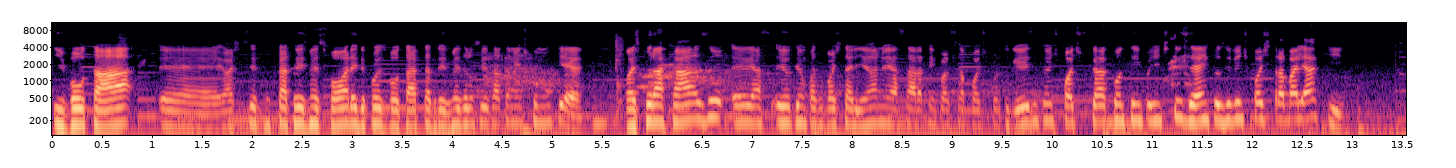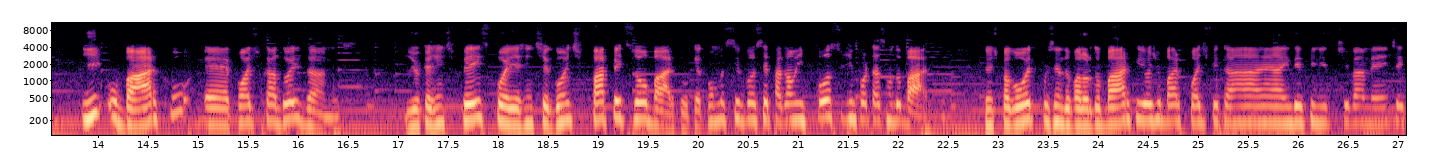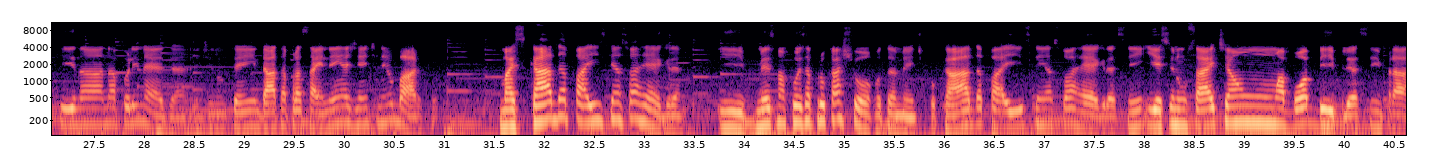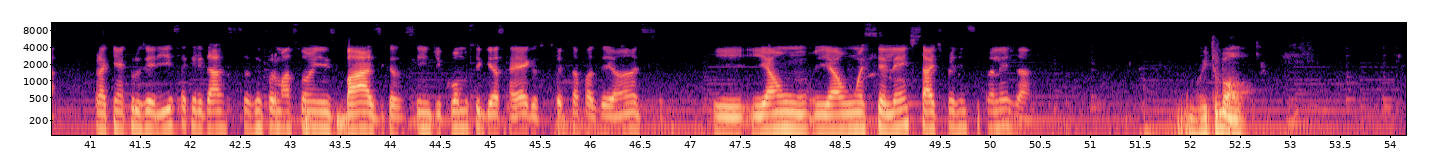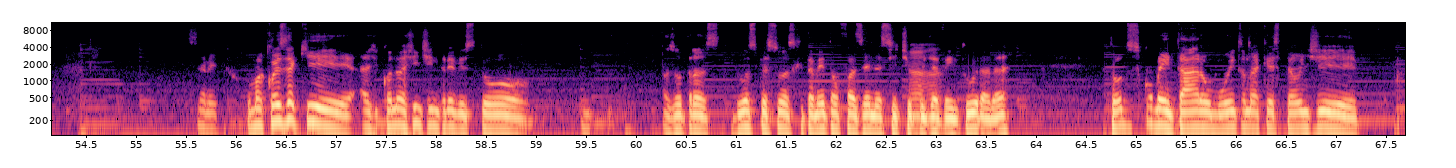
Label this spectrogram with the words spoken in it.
E voltar, é, eu acho que você tem que ficar três meses fora e depois voltar e ficar três meses, eu não sei exatamente como que é. Mas por acaso, eu, eu tenho um passaporte italiano e a Sara tem passaporte português, então a gente pode ficar quanto tempo a gente quiser, inclusive a gente pode trabalhar aqui. E o barco é, pode ficar dois anos. E o que a gente fez foi, a gente chegou, a gente papetizou o barco, que é como se você pagar um imposto de importação do barco. Então a gente pagou 8% do valor do barco e hoje o barco pode ficar é, indefinitivamente aqui na, na Polinésia. A gente não tem data para sair, nem a gente, nem o barco. Mas cada país tem a sua regra. E mesma coisa para o cachorro também. Tipo, cada país tem a sua regra, assim. E esse num site é uma boa bíblia, assim, para para quem é cruzeirista, que ele dá essas informações básicas, assim, de como seguir as regras, o que você precisa fazer antes. E, e é, um, e é um excelente site para a gente se planejar. Muito bom. Excelente. Uma coisa que quando a gente entrevistou as outras duas pessoas que também estão fazendo esse tipo de Aham. aventura, né? Todos comentaram muito na questão de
